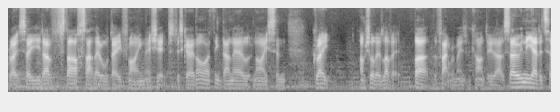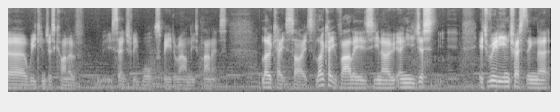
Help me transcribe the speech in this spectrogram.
Right, so you'd have staff sat there all day flying their ships, just going, "Oh, I think down there look nice and great." I'm sure they'd love it, but the fact remains we can't do that. So in the editor, we can just kind of essentially warp speed around these planets, locate sites, locate valleys, you know, and you just, it's really interesting that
